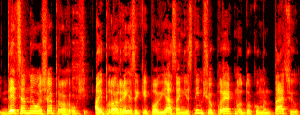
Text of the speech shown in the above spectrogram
Йдеться не лише про гроші, а й про ризики, пов'язані з тим, що проектну документацію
